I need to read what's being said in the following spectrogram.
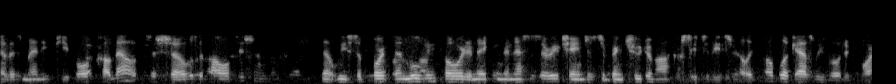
that as many people come out to show the politicians that we support them moving forward and making the necessary changes to bring true democracy to the Israeli public as we voted for.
